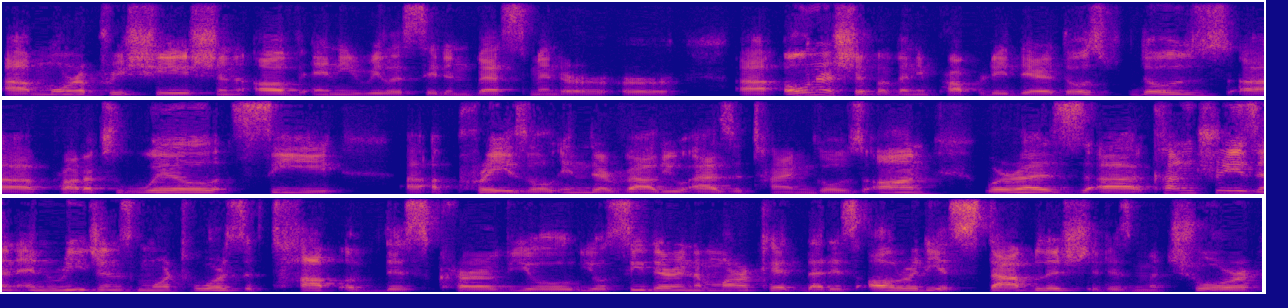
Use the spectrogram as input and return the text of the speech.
uh, more appreciation of any real estate investment or, or uh, ownership of any property there. Those, those uh, products will see uh, appraisal in their value as the time goes on. Whereas uh, countries and, and regions more towards the top of this curve, you'll, you'll see they're in a market that is already established, it is mature.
